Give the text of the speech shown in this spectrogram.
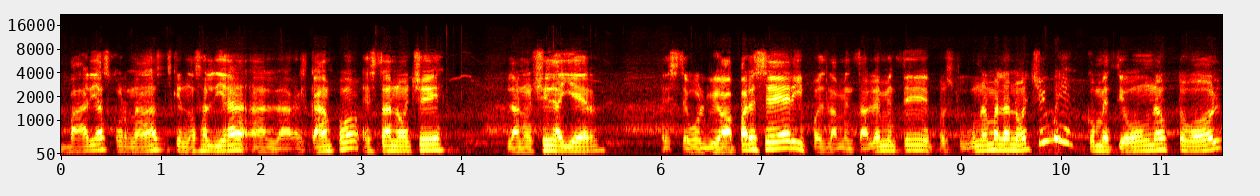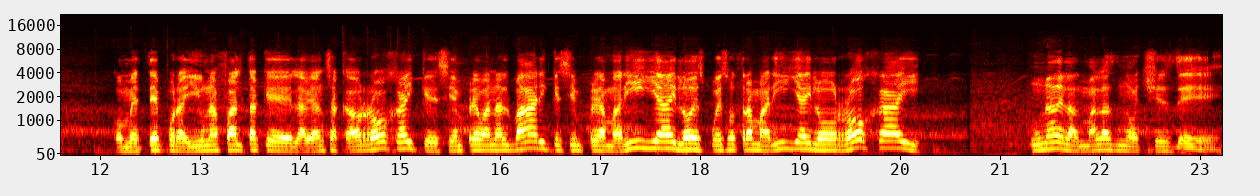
varias jornadas que no salía al, al campo. Esta noche la noche de ayer este, volvió a aparecer y pues lamentablemente pues tuvo una mala noche, güey. Cometió un autogol, comete por ahí una falta que le habían sacado roja y que siempre van al bar y que siempre amarilla y luego después otra amarilla y luego roja y una de las malas noches de,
